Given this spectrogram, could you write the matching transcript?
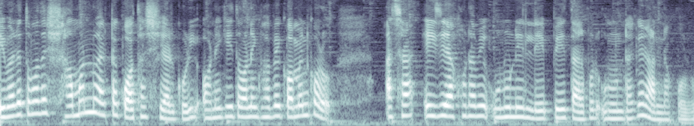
এবারে তোমাদের সামান্য একটা কথা শেয়ার করি অনেকেই তো অনেকভাবে কমেন্ট করো। আচ্ছা এই যে এখন আমি উনুনে লেপে তারপর উনুনটাকে রান্না করব।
